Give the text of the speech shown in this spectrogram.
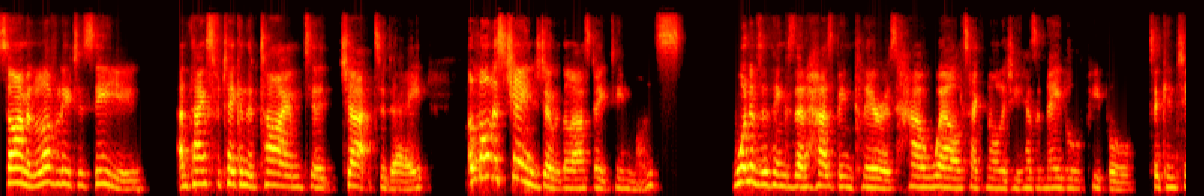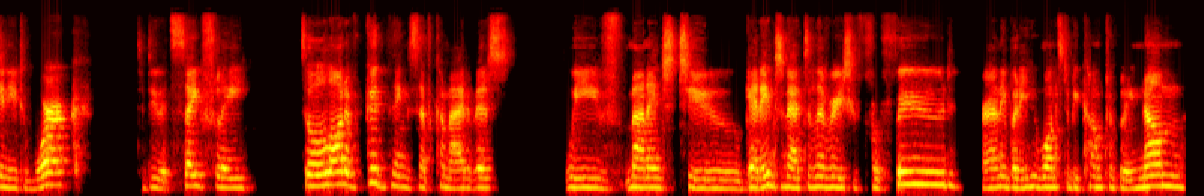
Simon, lovely to see you. And thanks for taking the time to chat today. A lot has changed over the last 18 months. One of the things that has been clear is how well technology has enabled people to continue to work, to do it safely. So, a lot of good things have come out of it. We've managed to get internet delivery for food for anybody who wants to be comfortably numb.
